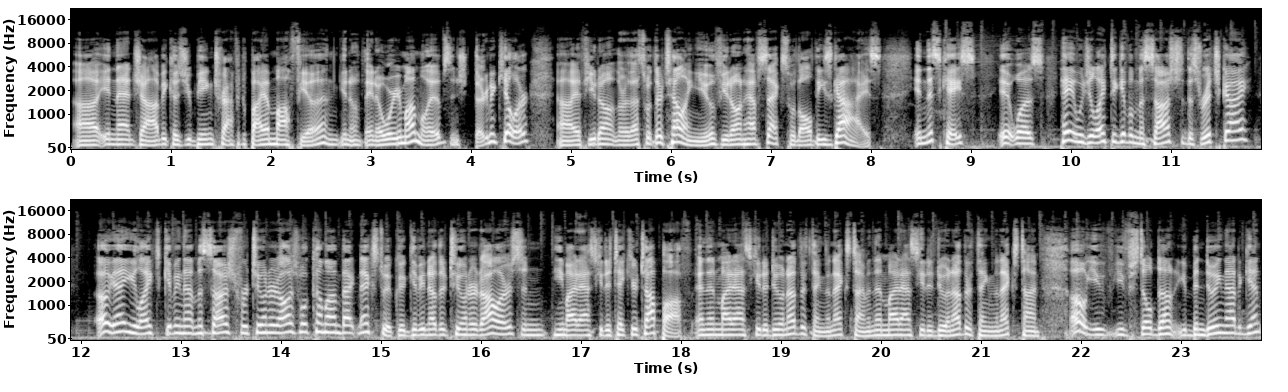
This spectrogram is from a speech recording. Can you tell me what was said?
uh, in that job because you're being trafficked by a mafia, and you know they know where your mom lives, and sh- they're going to kill her uh, if you don't. Or that's what they're telling you if you don't have sex with all these guys. In this case, it was, hey, would you like to give a massage to this rich guy? Oh yeah, you liked giving that massage for two hundred dollars. Well, come on back next week. We'll give you another two hundred dollars, and he might ask you to take your top off, and then might ask you to do another thing the next time, and then might ask you to do another thing the next time. Oh, you've you've still done you've been doing that again.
